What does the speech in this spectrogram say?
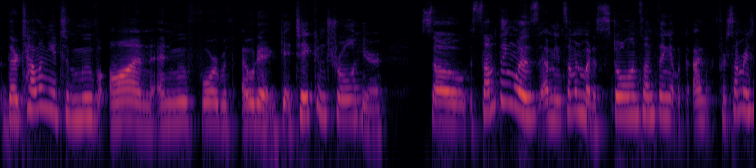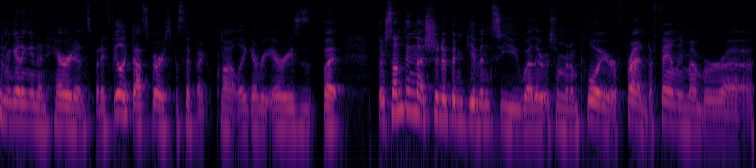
They're telling you to move on and move forward without it. Get, take control here. So something was, I mean, someone might have stolen something. I, for some reason, I'm getting an inheritance, but I feel like that's very specific. It's not like every Aries, but there's something that should have been given to you, whether it was from an employer, a friend, a family member, uh,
